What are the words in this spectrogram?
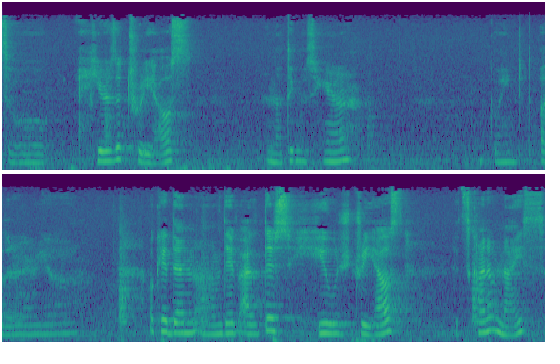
So here's a treehouse. Nothing is here. Going to the other area. Okay, then um, they've added this huge treehouse. It's kind of nice.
